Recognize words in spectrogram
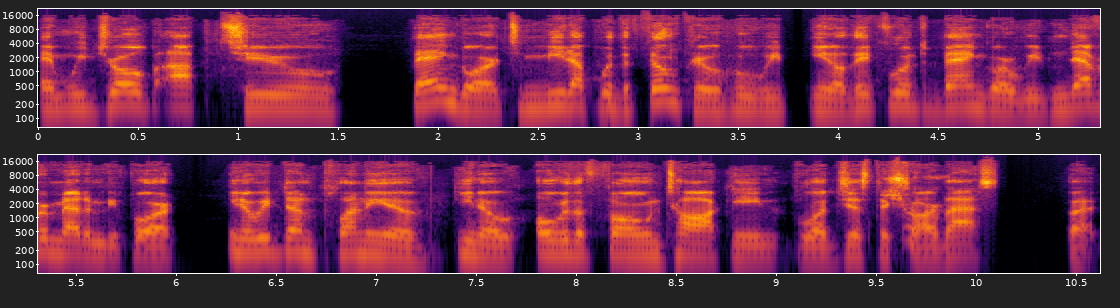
and we drove up to Bangor to meet up with the film crew who we, you know, they flew into Bangor. We've never met them before. You know, we've done plenty of, you know, over the phone talking, logistics, all that. But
